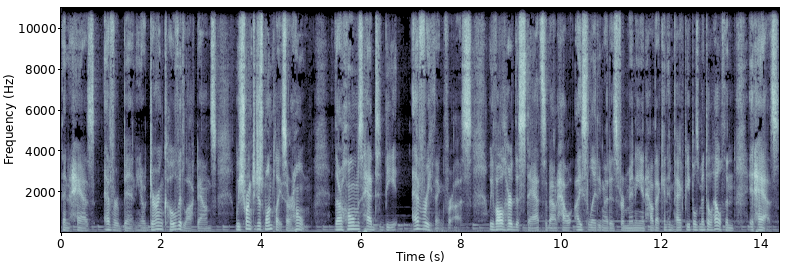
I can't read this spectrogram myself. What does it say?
than it has ever been. You know, during COVID lockdowns, we shrunk to just one place, our home. Their homes had to be everything for us. We've all heard the stats about how isolating that is for many and how that can impact people's mental health, and it has.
